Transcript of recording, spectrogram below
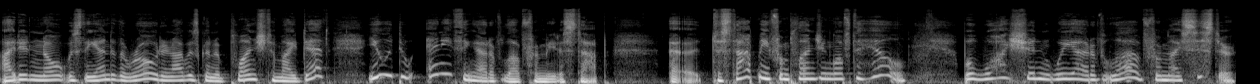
I didn't know it was the end of the road and I was going to plunge to my death. You would do anything out of love for me to stop, uh, to stop me from plunging off the hill. Well, why shouldn't we, out of love for my sister,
